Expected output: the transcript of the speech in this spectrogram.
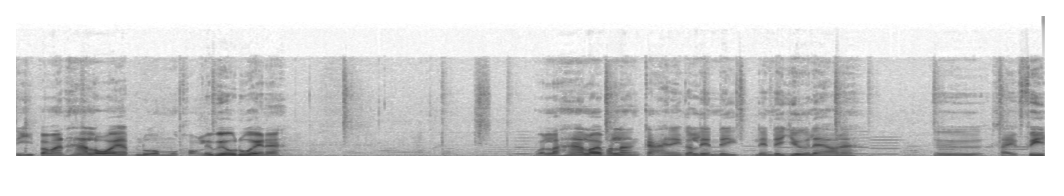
4 ประมาณ 500ครับรวมของเลเวลด้วยนะ วันละ 500 พลังกายนี่ก็เล่นได้เล่นได้เยอะแล้วนะ เออ ใส่ฟรี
